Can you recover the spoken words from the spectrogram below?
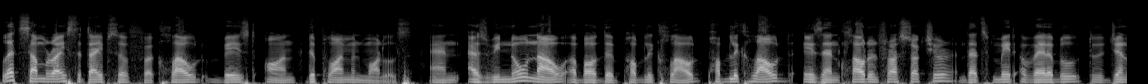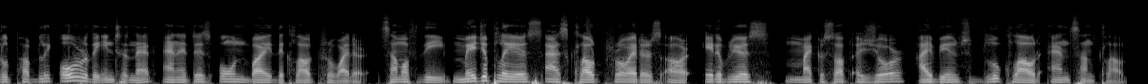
Let's summarize the types of uh, cloud based on deployment models. And as we know now about the public cloud, public cloud is an cloud infrastructure that's made available to the general public over the internet and it is owned by the cloud provider. Some of the major players as cloud providers are AWS, Microsoft Azure, IBM's Blue Cloud and Sun Cloud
